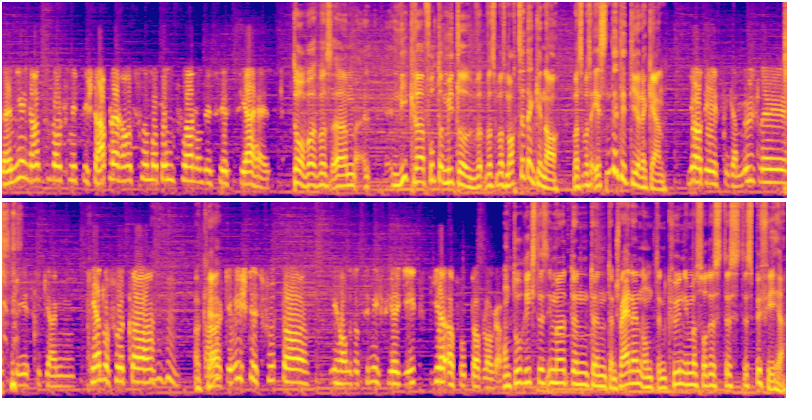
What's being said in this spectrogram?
Weil wir den ganzen Tag mit den Stapler raus und umfahren und es ist sehr heiß. So, was, was ähm, Lycra Futtermittel, was, was macht ihr denn genau? Was, was essen denn die Tiere gern? Ja, die essen gern Müsli, die essen gern Kernelfutter, Okay. äh, gemischtes Futter. Wir haben so ziemlich für jedes Tier ein Futter auf Lager. Und du riechst es immer den, den, den Schweinen und den Kühen immer so das, das, das Buffet her.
